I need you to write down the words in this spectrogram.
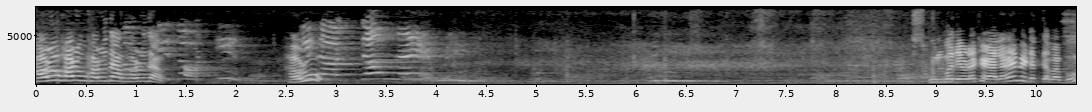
हळू हळू हळू धाव हळू धाव. हळू. स्कूलमध्ये एवढा खेळायला नाही भेटत का बाबू?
